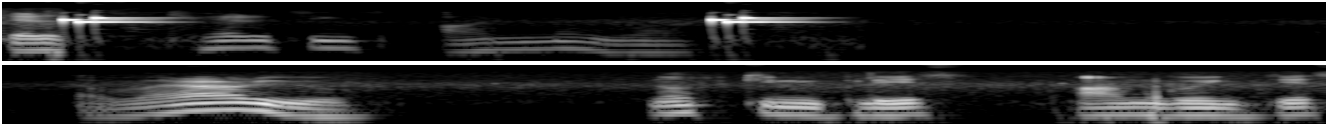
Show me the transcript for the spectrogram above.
There's scary things unknown. Uh, Where are you? Not kidding, please. I'm going this.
